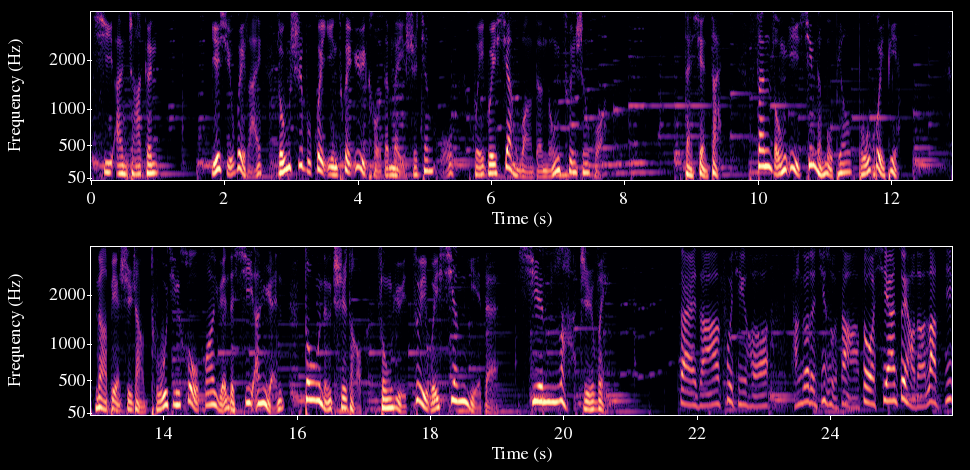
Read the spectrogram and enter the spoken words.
西安扎根。也许未来龙师傅会隐退峪口的美食江湖，回归向往的农村生活。但现在，三龙一心的目标不会变。那便是让途经后花园的西安人都能吃到风域最为乡野的鲜辣之味。在咱父亲和堂哥的基础上啊，做西安最好的辣子鸡。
